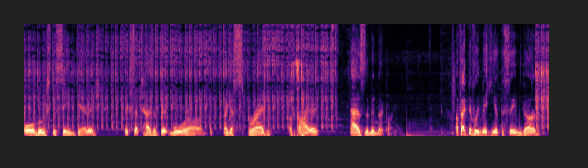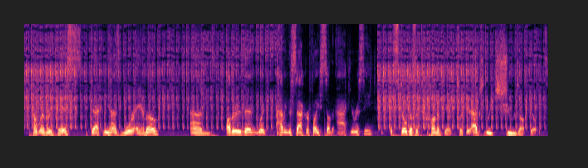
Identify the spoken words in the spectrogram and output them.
almost the same damage, except has a bit more, um, I guess, spread of fire as the Midnight Party effectively making it the same gun. However, this definitely has more ammo, and other than like having to sacrifice some accuracy, it still does a ton of damage. Like it absolutely chews up builds.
